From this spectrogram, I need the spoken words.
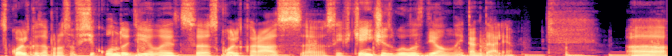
сколько запросов в секунду делается, сколько раз э, save changes было сделано и так далее. Э,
